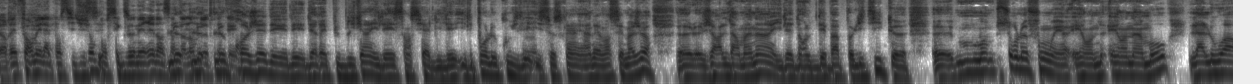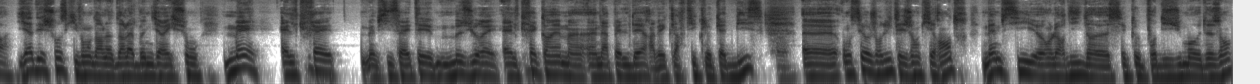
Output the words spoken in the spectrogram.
euh, réformer la Constitution pour s'exonérer d'un le, certain nombre le- de le traités. projet des, des, des républicains, il est essentiel. Il est, il, pour le coup, il, est, il ce serait un avancé majeur. Euh, le Gérald Darmanin, il est dans le débat politique. euh, euh, sur le fond et, et en, et en un mot, la loi, il y a des choses qui vont dans la, dans la bonne direction, mais elle crée même si ça a été mesuré, elle crée quand même un, un appel d'air avec l'article 4 bis. Euh, on sait aujourd'hui que les gens qui rentrent, même si on leur dit c'est que pour 18 mois ou 2 ans,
